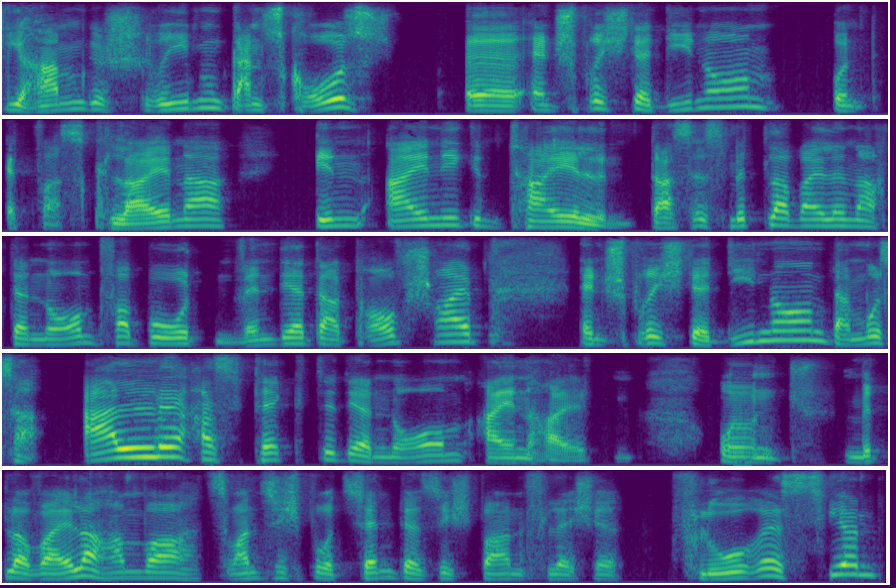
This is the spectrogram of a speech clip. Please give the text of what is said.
die haben geschrieben, ganz groß, äh, entspricht der DIN-Norm und etwas kleiner, in einigen Teilen. Das ist mittlerweile nach der Norm verboten. Wenn der da drauf schreibt, entspricht der DIN-Norm, dann muss er alle Aspekte der Norm einhalten. Und mittlerweile haben wir 20 Prozent der sichtbaren Fläche fluoreszierend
